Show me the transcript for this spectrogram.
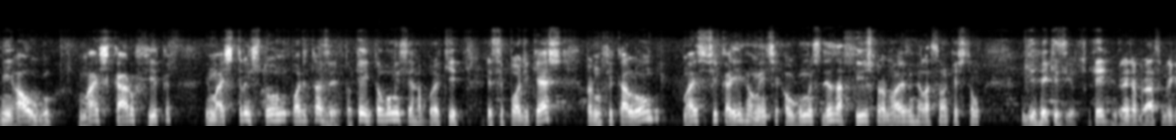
em algo, mais caro fica e mais transtorno pode trazer, tá ok? Então vamos encerrar por aqui esse podcast para não ficar longo, mas fica aí realmente alguns desafios para nós em relação à questão de requisitos, ok? Um grande abraço, obrigado.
